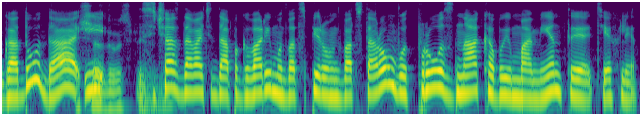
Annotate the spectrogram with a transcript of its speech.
году, да, и 21. сейчас давайте, да, поговорим о 21-22, вот про знаковые моменты тех лет.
